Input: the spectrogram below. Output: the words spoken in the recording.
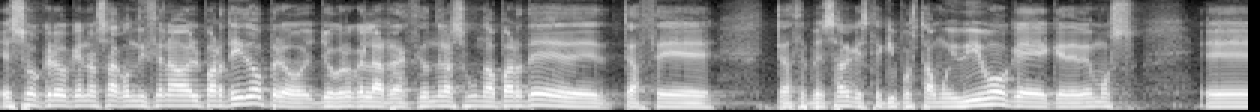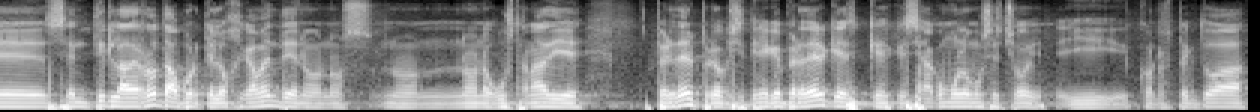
Eso creo que nos ha condicionado el partido, pero yo creo que la reacción de la segunda parte te hace, te hace pensar que este equipo está muy vivo, que, debemos eh, sentir la derrota, porque lógicamente no nos, no, nos gusta a nadie perder, pero que si tiene que perder, que, que, sea como lo hemos hecho hoy. Y con respecto a,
